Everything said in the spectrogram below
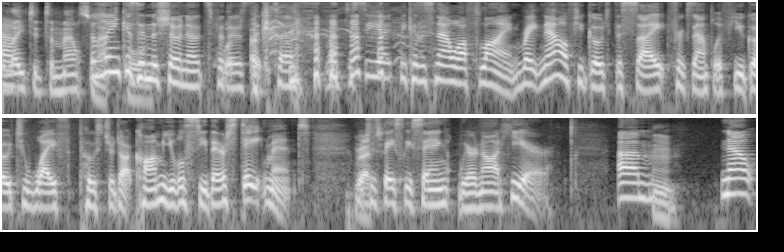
that related to mouse? The match link is in the show notes for those that uh, like to see it because it's now offline. Right now, if you go to the site, for example, if you go to wifeposter.com, you will see their statement, which Right. is basically saying, We're not here. Um, Now,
